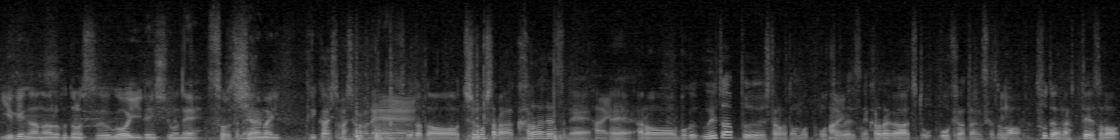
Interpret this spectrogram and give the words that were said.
湯気が上がるほどのすごい練習をね、そうですね。試合前に繰り返してましたからね。それだと注目したのは体ですね。はい、えー、あの僕ウエイトアップしたのかと思ってらですね、はい、体がちょっと大きくなったんですけども、そうではなくてその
